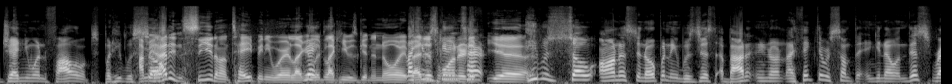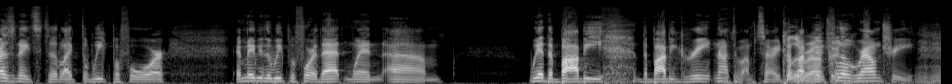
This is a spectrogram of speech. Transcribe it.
genuine follow ups. But he was I so. mean, I didn't see it on tape anywhere. Like Yeah. it looked like he was getting annoyed. like but I just wondered, tired- if, yeah, He was so honest and open. He was just about it, you know. And I think there was something, you know, and this resonates to like the week before, and maybe the week before that when um, we had the Bobby, the Bobby Green, not the, I'm sorry, the Khalil Bobby, Rountree. Khalil Rountree Mm-hmm.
